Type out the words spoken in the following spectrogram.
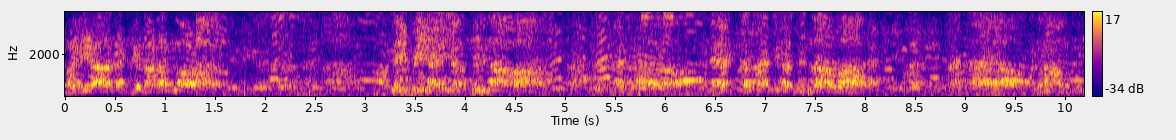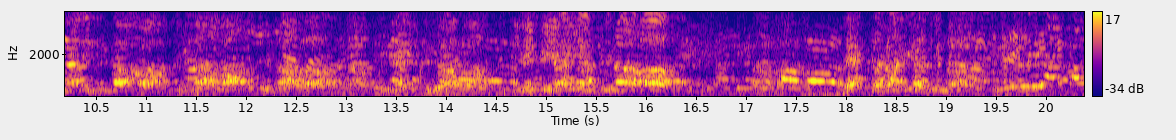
മര്യാദയ്ക്ക് നടന്നോളൂ. സിപിഐഎം സിന്ദാബാദ്. രക്തസാക്ഷികൾ സിന്ദാബാദ് സിപിഐഎം സിന്ദാബാദ് രക്തസാക്ഷികൾ സിന്ദാബാദ്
